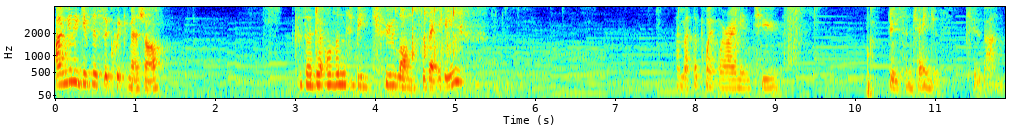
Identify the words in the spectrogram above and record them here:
I'm gonna give this a quick measure because I don't want them to be too long for baby. I'm at the point where I need to do some changes to the pattern.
